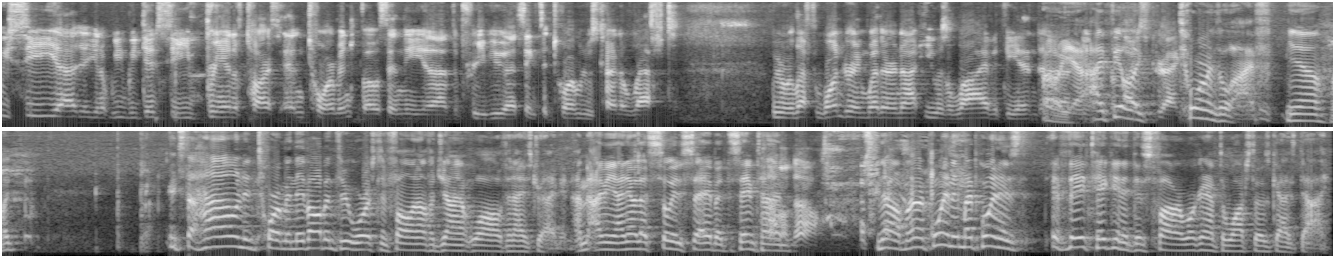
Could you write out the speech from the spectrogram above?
we see, uh, you know, we, we did see Brienne of Tarth and Tormund both in the uh, the preview. I think that Tormund was kind of left. We were left wondering whether or not he was alive at the end. Of, oh you yeah. know, I feel like Dragon. Tormund's alive. You know, like it's the Hound and Tormund. They've all been through worse than falling off a giant wall with an ice dragon. I mean, I, mean, I know that's silly to say, but at the same time, don't no. But my point, my point is, if they've taken it this far, we're gonna have to watch those guys die.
